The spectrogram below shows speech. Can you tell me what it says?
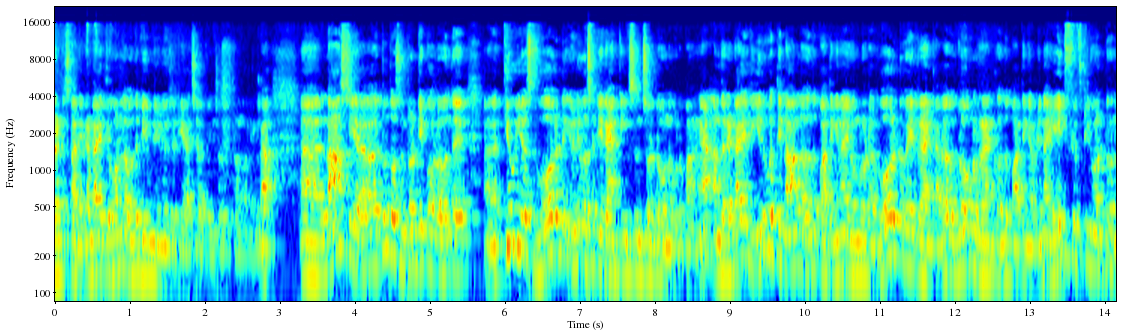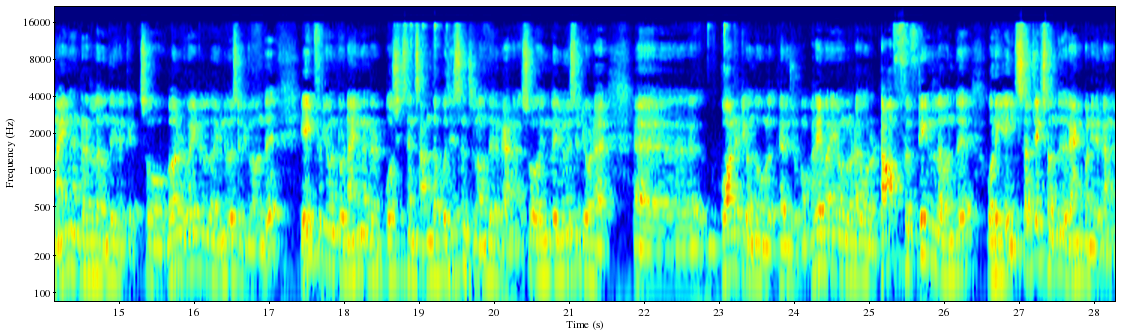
ரெண்டு சாரி ரெண்டாயிரத்தி ஒன்ல வந்து டீம் யூனிவர்சிட்டி ஆச்சு அப்படின்னு சொல்லிட்டு இருந்தோம் இல்லைங்களா? லாஸ்ட் இயர் அதாவது டூ தௌசண்ட் டுவெண்ட்டி ஃபோர்ல வந்து கியூஎஸ் வேர்ல்டு யூனிவர்சிட்டி ரேங்கிங்ஸ் சொல்லிட்டு ஒன்று கொடுப்பாங்க. அந்த ரெண்டாயிரத்தி இருபத்தி நாலுல வந்து பாத்தீங்கன்னா இவங்களோட வேர்ல்டு வைட் ரேங்க் அதாவது குளோபல் ரேங்க் வந்து பாத்தீங்க அப்படின்னா eight fifty one to nine ஹண்ட்ரட்ல வந்து இருக்கு. ஸோ வேர்ல்டு வைட் யூனிவர்சிட்டியில வந்து eight fifty one to nine hundred positions அந்த பொசிஷன்ஸ்ல வந்து இருக்காங்க. ஸோ இந்த யூனிவர்சிட்டியோட குவாலிட்டி வந்து உங்களுக்கு தெரிஞ்சிருக்கும். அதே மாதிரி இவங்களோட ஒரு டாப் 15ல வந்து ஒரு எயிட் சப்ஜெக்ட்ஸ் வந்து ரேங்க் பண்ணியிருக்காங்க.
